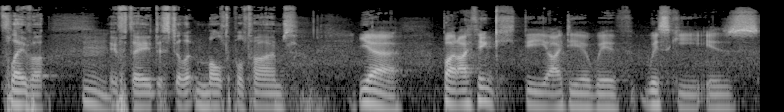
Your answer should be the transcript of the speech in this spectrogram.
flavor if they distill it multiple times. Yeah, but I think the idea with whiskey is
